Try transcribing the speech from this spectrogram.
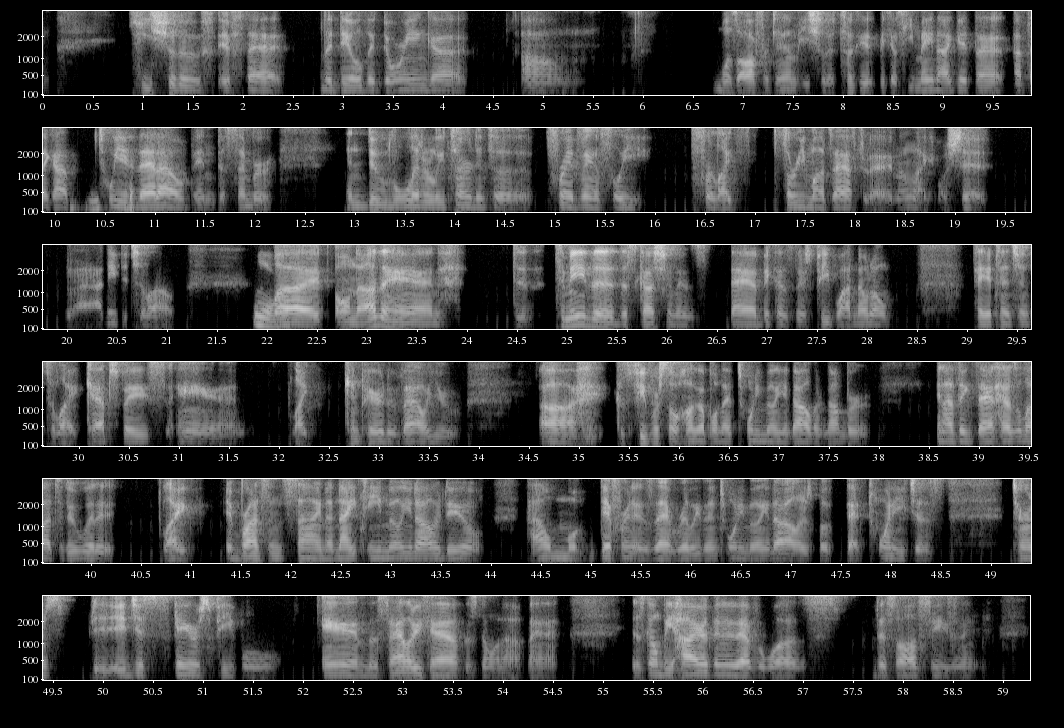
he should have, if that the deal that Dorian got um, was offered to him, he should have took it because he may not get that. I think I mm-hmm. tweeted that out in December, and dude literally turned into Fred VanVleet for like three months after that. And I'm like, well, shit, I need to chill out. Yeah. But on the other hand, t- to me, the discussion is bad because there's people I know don't pay attention to like cap space and like comparative value. Because people are so hung up on that $20 million number. And I think that has a lot to do with it. Like, if Brunson signed a $19 million deal, how mo- different is that really than $20 million? But that 20 just turns, it just scares people. And the salary cap is going up, man. It's going to be higher than it ever was this off season.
